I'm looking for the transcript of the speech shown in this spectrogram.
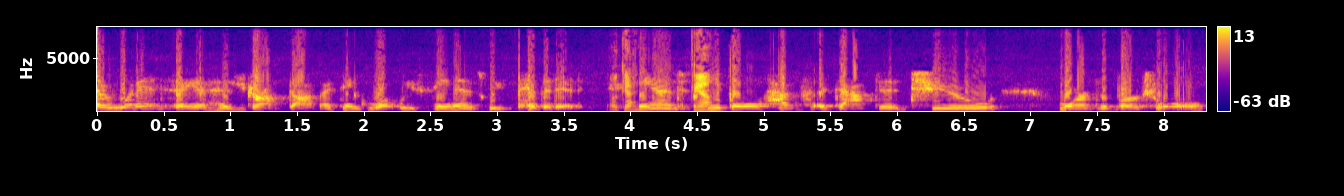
I wouldn't say it has dropped off. I think what we've seen is we've pivoted, okay. and yeah. people have adapted to more of the virtual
